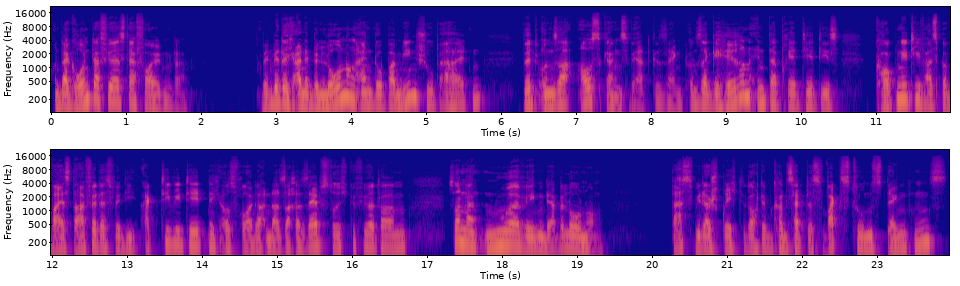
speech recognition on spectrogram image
Und der Grund dafür ist der folgende. Wenn wir durch eine Belohnung einen Dopaminschub erhalten, wird unser Ausgangswert gesenkt. Unser Gehirn interpretiert dies kognitiv als Beweis dafür, dass wir die Aktivität nicht aus Freude an der Sache selbst durchgeführt haben, sondern nur wegen der Belohnung. Das widerspricht doch dem Konzept des Wachstumsdenkens,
